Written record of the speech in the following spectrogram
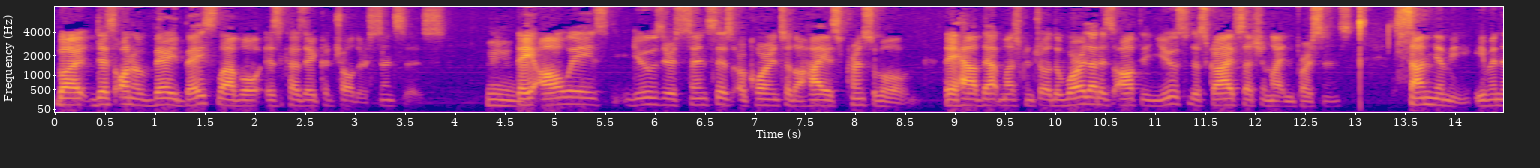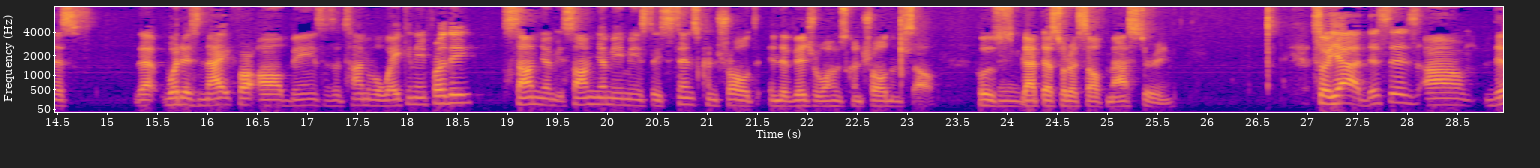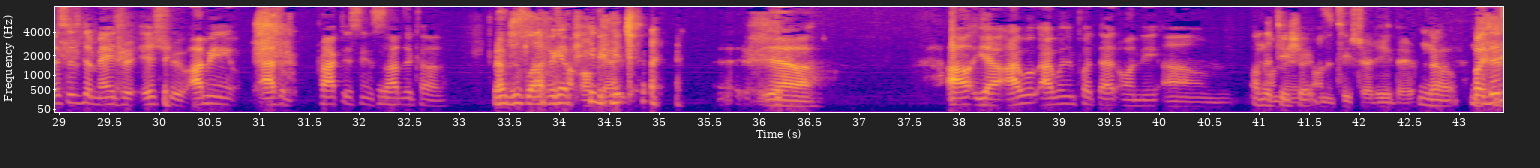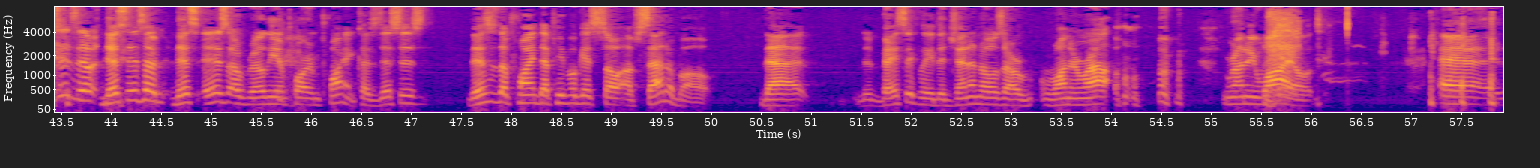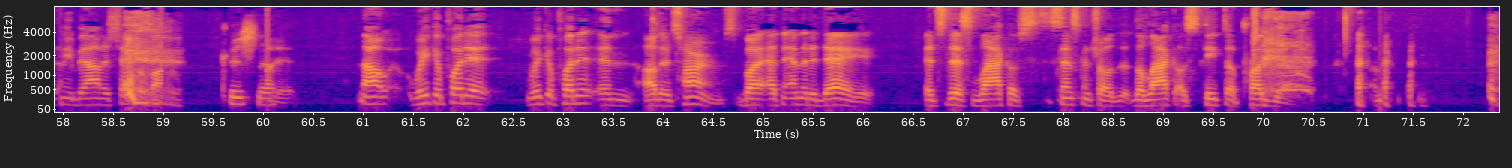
but just on a very base level is because they control their senses. Mm. They always use their senses according to the highest principle they have that much control. The word that is often used to describe such enlightened persons, samyami, even this, that what is night for all beings is a time of awakening for thee. Samyami, samyami means the sense controlled individual who's controlled himself, who's mm. got that sort of self mastery. So yeah, this is um, this is the major issue. I mean, as a practicing sadhaka, I'm just laughing at okay. yeah. Uh, yeah, I would. I wouldn't put that on the um, on the t-shirt on the t-shirt either. No, but this is a this is a this is a really important point because this is this is the point that people get so upset about that basically the genitals are running around, running wild, and I mean beyond a shape about Krishna. Now we could put it we could put it in other terms, but at the end of the day, it's this lack of sense control, the, the lack of stita pragya.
